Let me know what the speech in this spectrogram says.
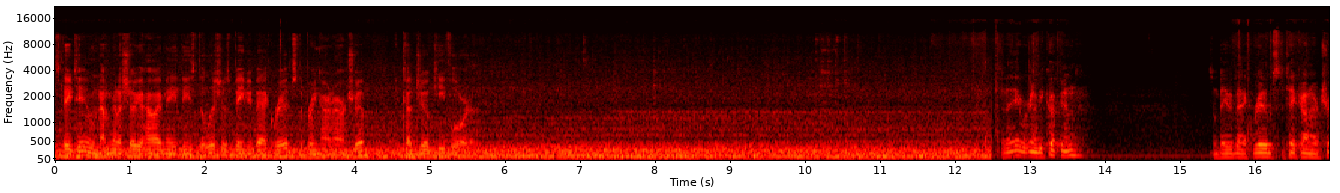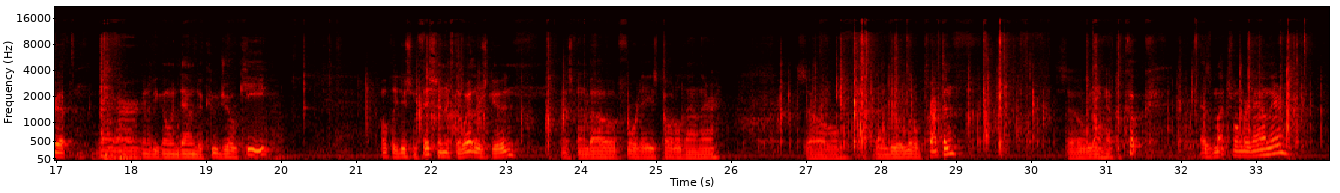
Stay tuned. I'm going to show you how I made these delicious baby back ribs to bring on our trip to Cudjoe Key, Florida. Today we're going to be cooking some baby back ribs to take on our trip. We are going to be going down to Cudjoe Key. Hopefully do some fishing if the weather's good. I'm going to spend about four days total down there. So I'm going to do a little prepping so we don't have to cook as much when we're down there.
